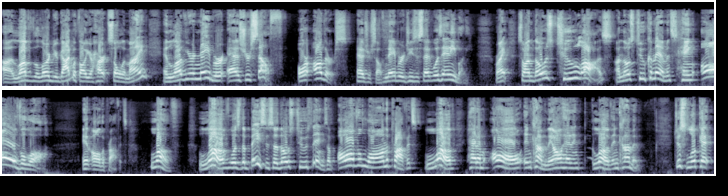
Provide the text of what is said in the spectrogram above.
uh, love the Lord your God with all your heart, soul, and mind, and love your neighbor as yourself or others as yourself. Neighbor, Jesus said, was anybody, right? So on those two laws, on those two commandments, hang all the law and all the prophets. Love. Love was the basis of those two things. Of all the law and the prophets, love had them all in common. They all had in, love in common. Just look at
